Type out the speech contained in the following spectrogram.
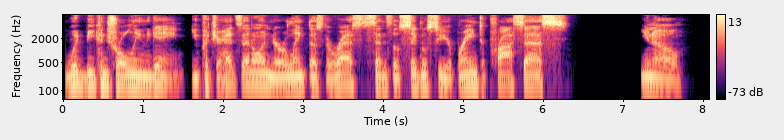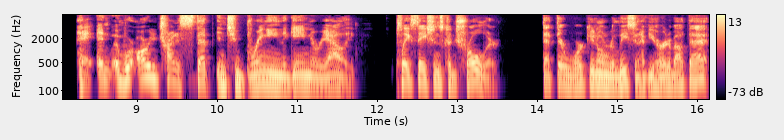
would be controlling the game. You put your headset on, Neuralink does the rest, sends those signals to your brain to process. You know, hey, and, and we're already trying to step into bringing the game to reality. PlayStation's controller that they're working on releasing. Have you heard about that?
